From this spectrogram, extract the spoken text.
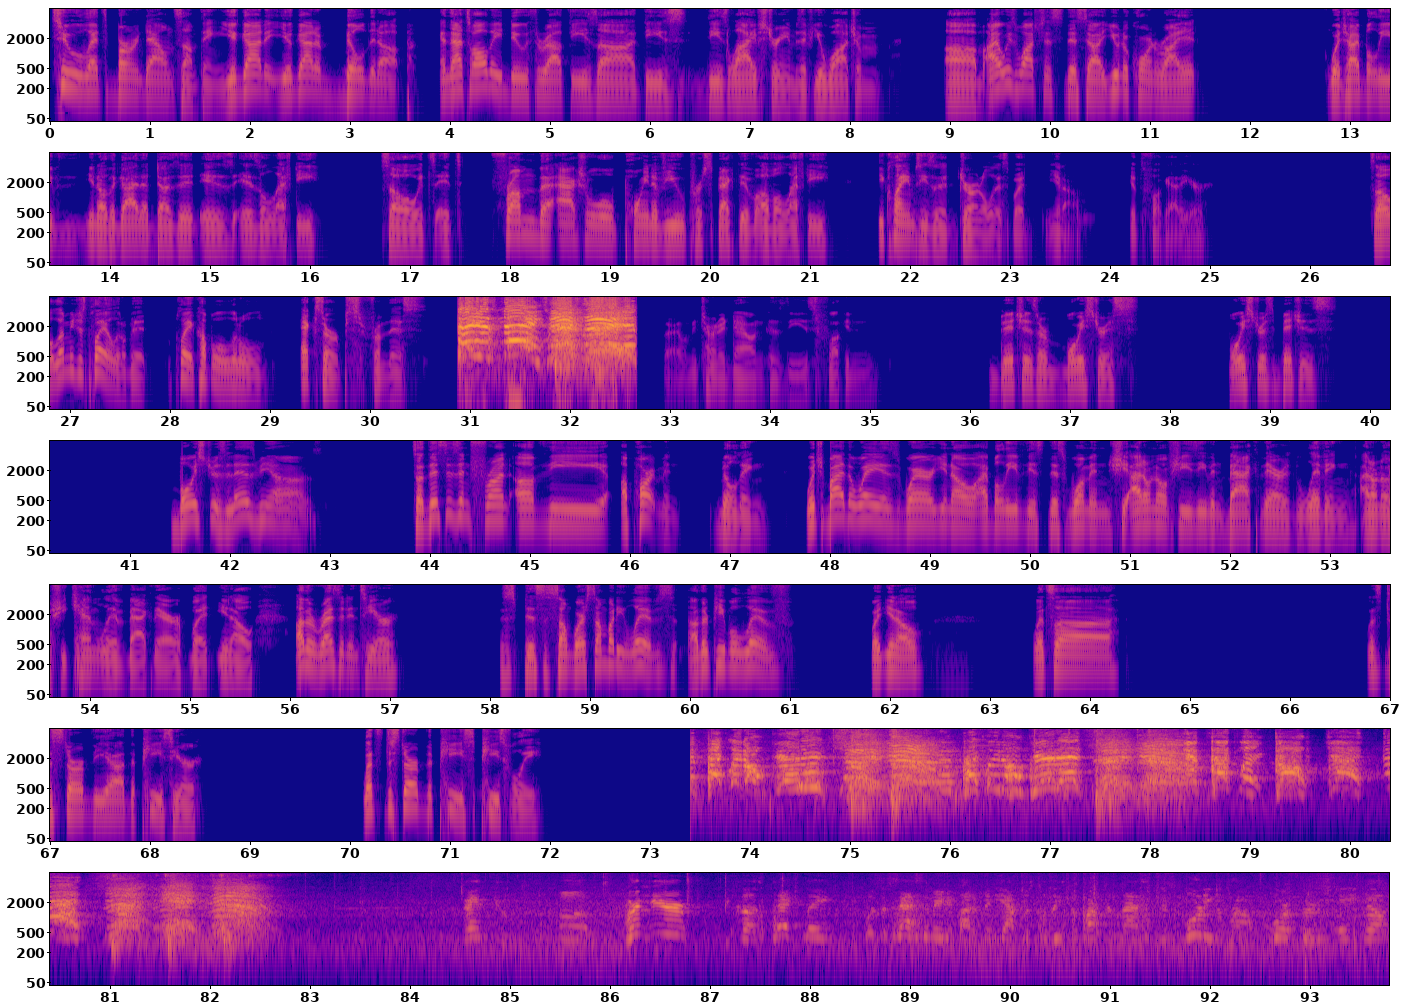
to let's burn down something. You gotta you gotta build it up. And that's all they do throughout these uh these these live streams if you watch them um i always watch this this uh unicorn riot which i believe you know the guy that does it is is a lefty. So it's it's from the actual point of view perspective of a lefty he claims he's a journalist, but you know, get the fuck out of here. So let me just play a little bit. Play a couple of little excerpts from this. Say his name! Say his name! Sorry, let me turn it down because these fucking bitches are boisterous. Boisterous bitches. Boisterous lesbians. So this is in front of the apartment building which by the way is where you know i believe this this woman she i don't know if she's even back there living. I don't know if she can live back there but you know other residents here this, this is some where somebody lives other people live but you know let's uh let's disturb the uh the peace here. Let's disturb the peace peacefully If Beckley don't get it, shut it down! If Beckley don't get it, shut it down! If Beckley don't get it, shut it down! Thank you. Um, we're here because was assassinated by the Minneapolis Police Department last this morning around 4:30 a.m.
